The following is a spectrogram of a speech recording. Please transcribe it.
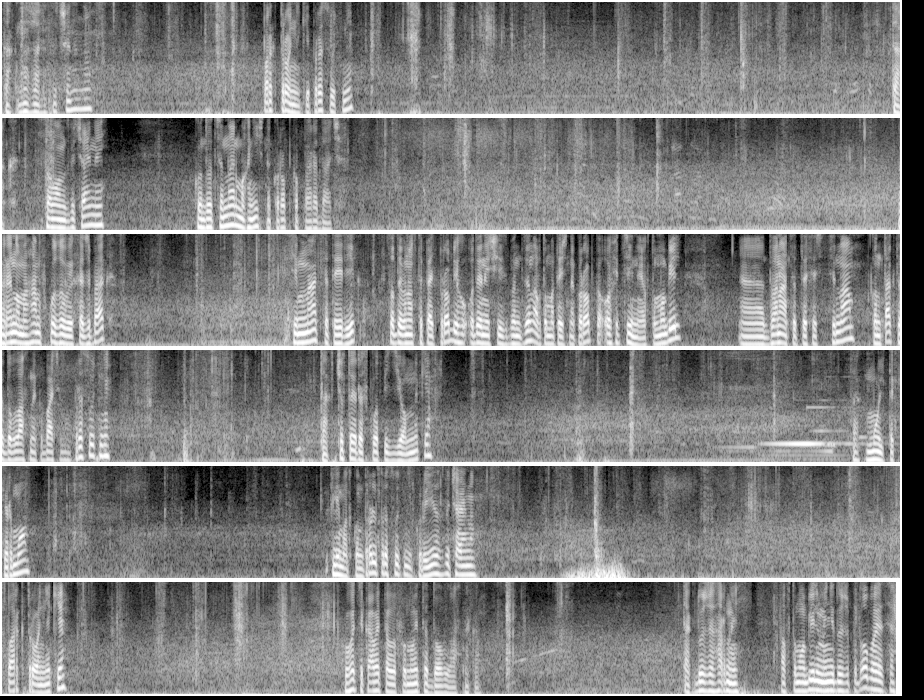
Так, на жаль, зачинено. Парктроніки присутні. Так, салон звичайний. Кондиціонер, механічна коробка передач. Renault Megane в кузовий хетчбек. 17 рік, 195 пробігу, 1,6 бензин, автоматична коробка, офіційний автомобіль. Е, 12 тисяч ціна. Контакти до власника бачимо присутні. Так, 4 склопідйомники. Так, мультикермо. Клімат-контроль присутній, круїз, звичайно. Парктроніки. Кого цікавить, телефонуйте до власника. Так, дуже гарний автомобіль, мені дуже подобається.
